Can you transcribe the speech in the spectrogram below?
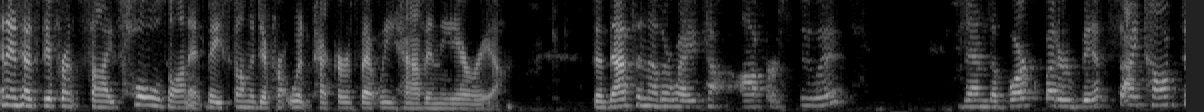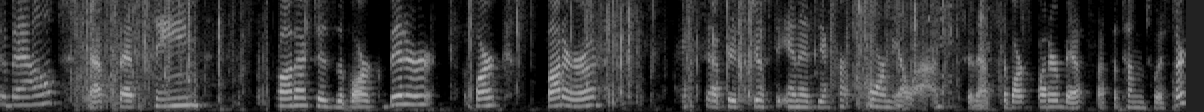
And it has different size holes on it based on the different woodpeckers that we have in the area. So that's another way to offer suet. Then the bark butter bits I talked about, that's that same product as the bark bitter, bark butter, except it's just in a different formula. So that's the bark butter bits. That's a tongue twister.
